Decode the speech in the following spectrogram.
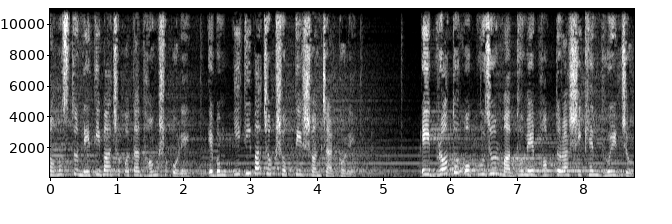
সমস্ত নেতিবাচকতা ধ্বংস করে এবং ইতিবাচক শক্তির সঞ্চার করে। এই ব্রত ও পুজোর মাধ্যমে ভক্তরা শিখেন ধৈর্য,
